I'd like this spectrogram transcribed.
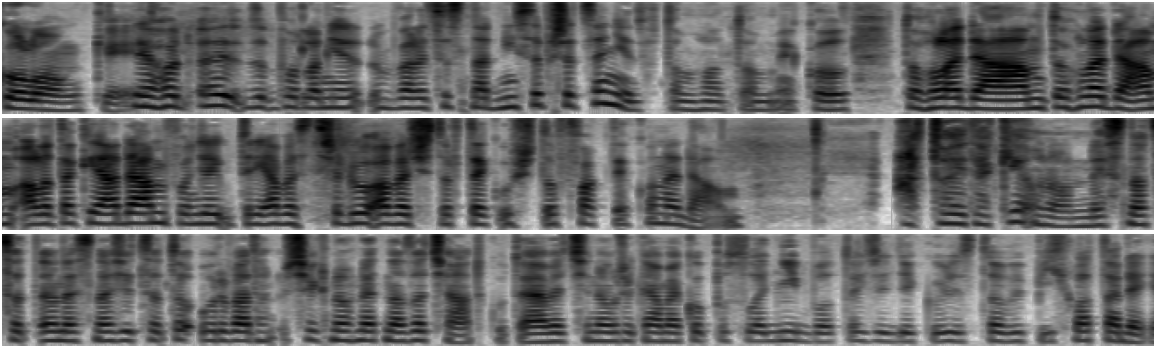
kolonky. Je eh, podle mě velice snadný se přecenit v tomhle tom. Jako tohle dám, tohle dám, ale tak já dám v pondělí, úterý a ve středu a ve čtvrtek už to fakt jako nedám. A to je taky ono, nesnad se, nesnažit se to urvat všechno hned na začátku. To já většinou říkám jako poslední bod, takže děkuji, že jste to vypíchla tady.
